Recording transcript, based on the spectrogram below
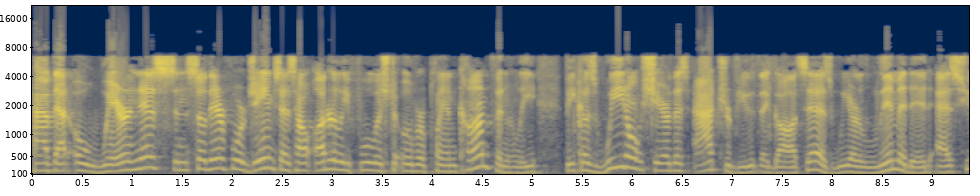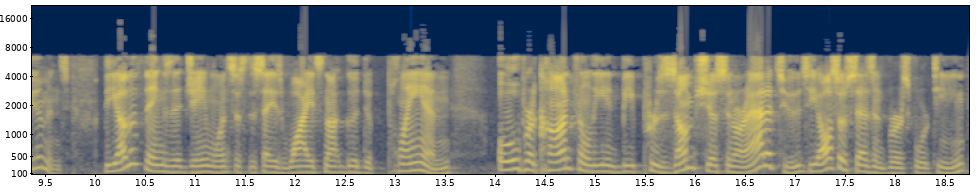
have that awareness, and so therefore James says how utterly foolish to overplan confidently because we don't share this attribute that God says. We are limited as humans. The other things that James wants us to say is why it's not good to plan overconfidently and be presumptuous in our attitudes. He also says in verse 14,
